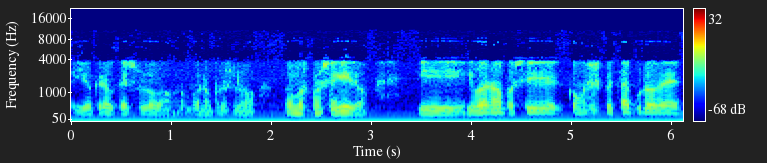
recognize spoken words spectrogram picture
Y yo creo que eso lo bueno pues lo, lo hemos conseguido. Y, y bueno pues sí con ese espectáculo de,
